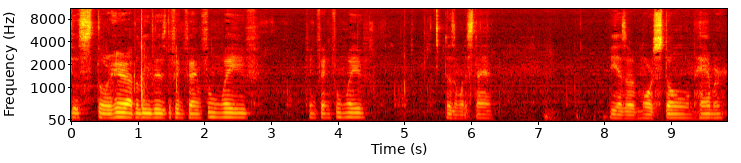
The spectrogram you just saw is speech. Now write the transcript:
This Thor here, I believe, is the Fin Fang Foom Wave. Fin Fang Foom Wave. Doesn't want to stand. He has a more stone hammer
